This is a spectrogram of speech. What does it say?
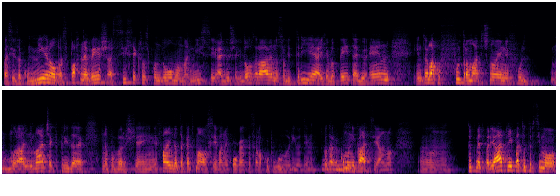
Pa si zakumiral, pa sploh ne veš, ali si seksal s kondomom, ali nisi, ali je bil še kdo zraven, da so bili trije, ali jih je bilo pet, ali je bil en. In to je lahko ful traumatično in je ful moralni maček pride na površje in je fajn, da takrat ima oseba nekoga, ki se lahko pogovori o tem. Tako da komunikacija. No. Um, tudi med prijatelji, pa tudi recimo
